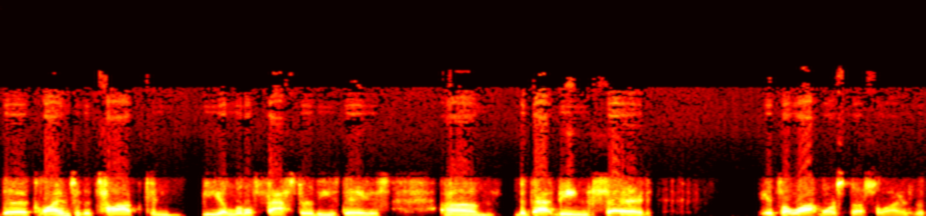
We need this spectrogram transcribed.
the climb to the top can be a little faster these days. Um, but that being said, it's a lot more specialized. The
